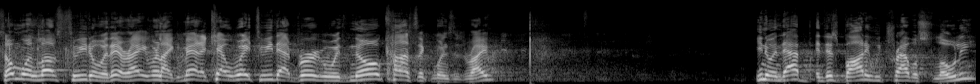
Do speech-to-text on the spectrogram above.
Someone loves to eat over there, right? We're like, man, I can't wait to eat that burger with no consequences, right? You know, in that in this body, we travel slowly.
